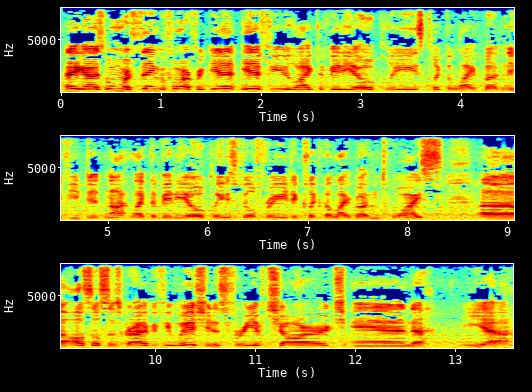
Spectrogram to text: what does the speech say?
Hey guys, one more thing before I forget. If you liked the video, please click the like button. If you did not like the video, please feel free to click the like button twice. Uh, also subscribe if you wish. It is free of charge. And uh, yeah,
